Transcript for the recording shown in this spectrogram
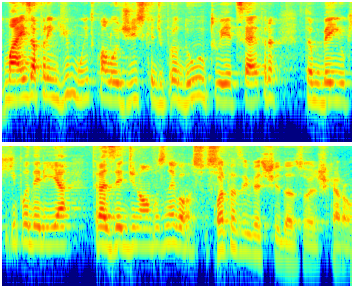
mas aprendi muito com a logística de produto e etc. Também o que, que poderia trazer de novos negócios. Quantas investidas hoje, Carol?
